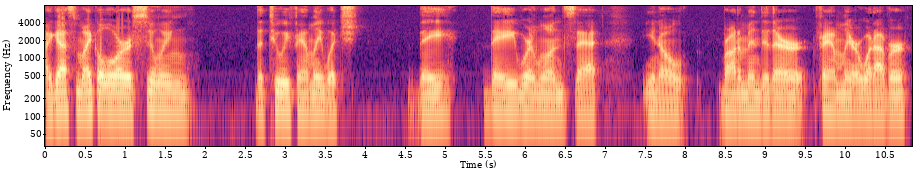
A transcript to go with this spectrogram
I guess Michael Oher is suing the Tuohy family, which they they were the ones that you know brought him into their family or whatever.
